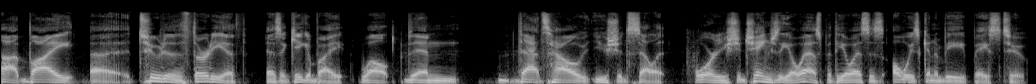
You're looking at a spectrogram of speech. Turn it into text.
uh, by uh, two to the thirtieth as a gigabyte, well, then that's how you should sell it, or you should change the OS. But the OS is always going to be base two.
